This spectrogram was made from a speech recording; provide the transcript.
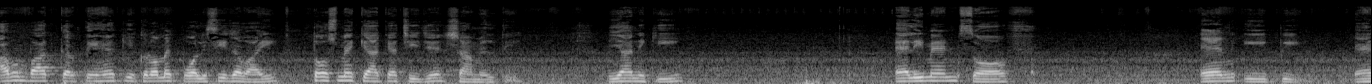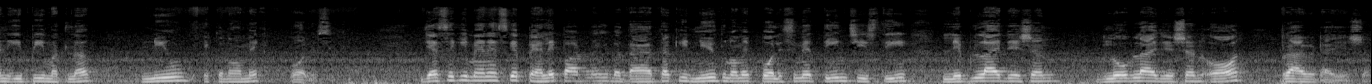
अब हम बात करते हैं कि इकोनॉमिक पॉलिसी जब आई तो उसमें क्या क्या चीज़ें शामिल थी। यानी कि elements of N E P N E P मतलब न्यू इकोनॉमिक पॉलिसी। जैसे कि मैंने इसके पहले पार्ट में ही बताया था कि न्यू इकोनॉमिक पॉलिसी में तीन चीज़ थी, लिबरलाइजेशन, ग्लोबलाइजेशन और प्राइवेटाइजेशन।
